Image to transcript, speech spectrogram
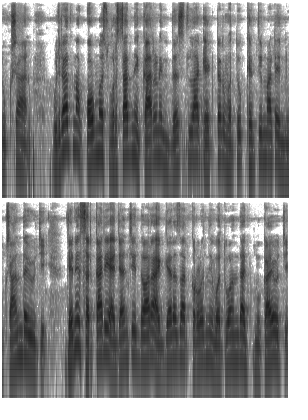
નુકસાન. ગુજરાતમાં કોમર્સ વરસાદને કારણે દસ લાખ હેક્ટર વધુ ખેતી માટે નુકસાન થયું છે, જેને સરકારી એજન્સી દ્વારા અગિયાર હજાર કરોડની વધુ અંદાજ મુકાયો છે.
